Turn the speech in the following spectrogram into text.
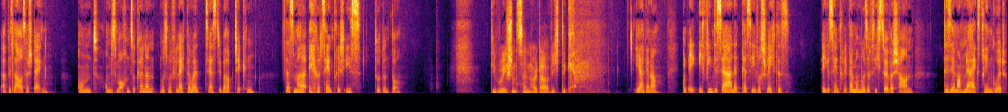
ein bisschen aussteigen. Und um das machen zu können, muss man vielleicht einmal zuerst überhaupt checken, dass man egozentrisch ist, dort und da. Die Visions sind halt auch wichtig. Ja, genau. Und ich, ich finde es ja auch nicht per se was Schlechtes, egozentrisch, weil man muss auf sich selber schauen. Das ist ja manchmal auch extrem gut.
